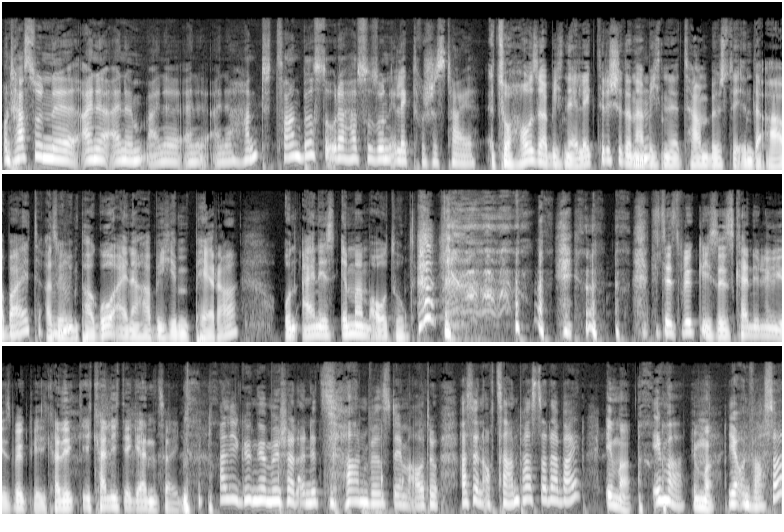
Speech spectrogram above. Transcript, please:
Und hast du eine, eine, eine, eine, eine, eine Handzahnbürste oder hast du so ein elektrisches Teil? Zu Hause habe ich eine elektrische, dann mhm. habe ich eine Zahnbürste in der Arbeit, also mhm. im Pago, eine habe ich im Pera und eine ist immer im Auto. Das ist jetzt wirklich so, das ist keine Lüge, das ist wirklich. Ich kann, ich kann ich dir gerne zeigen. Ali Güngermisch hat eine Zahnbürste im Auto. Hast du denn auch Zahnpasta dabei? Immer. Immer? Immer. Ja, und Wasser?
